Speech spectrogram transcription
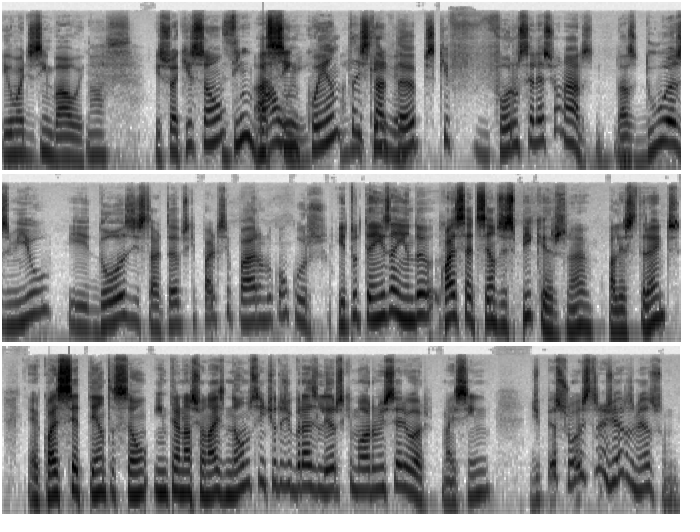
e uma de Zimbábue. Nossa. Isso aqui são Zimbabwe. as 50 startups que foram selecionadas, das 2.012 startups que participaram do concurso. E tu tens ainda quase 700 speakers, né, palestrantes, é, quase 70 são internacionais, não no sentido de brasileiros que moram no exterior, mas sim de pessoas estrangeiras mesmo,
